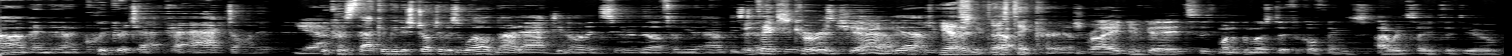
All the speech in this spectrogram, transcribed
um, and, and I'm quicker to, to act on it Yeah. because that can be destructive as well. Not acting on it soon enough when you have these. it takes courage. Yeah. Yeah. You've Yes, gotta- it does got- take courage. Right. You've got, it's, it's one of the most difficult things I would say to do.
